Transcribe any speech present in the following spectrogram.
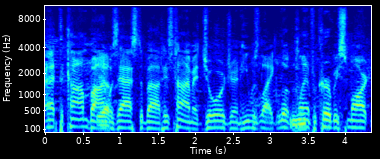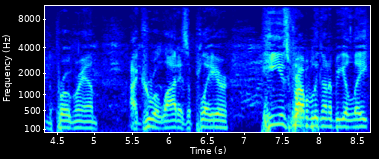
at the combine Yeah. was asked about his time at Georgia, and he was like, "Look, Mhm. playing for Kirby Smart in the program, I grew a lot as a player. He is probably going to be a late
